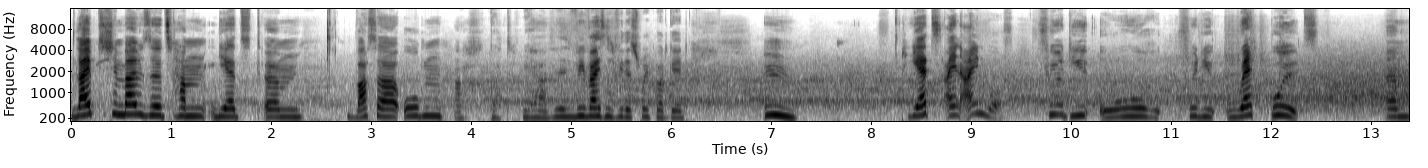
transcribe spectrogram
Leipzig im Ballbesitz haben jetzt ähm, Wasser oben. Ach Gott, ja, ich weiß nicht, wie das Sprichwort geht. Mm. Jetzt ein Einwurf für die oh, für die Red Bulls. Ähm,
